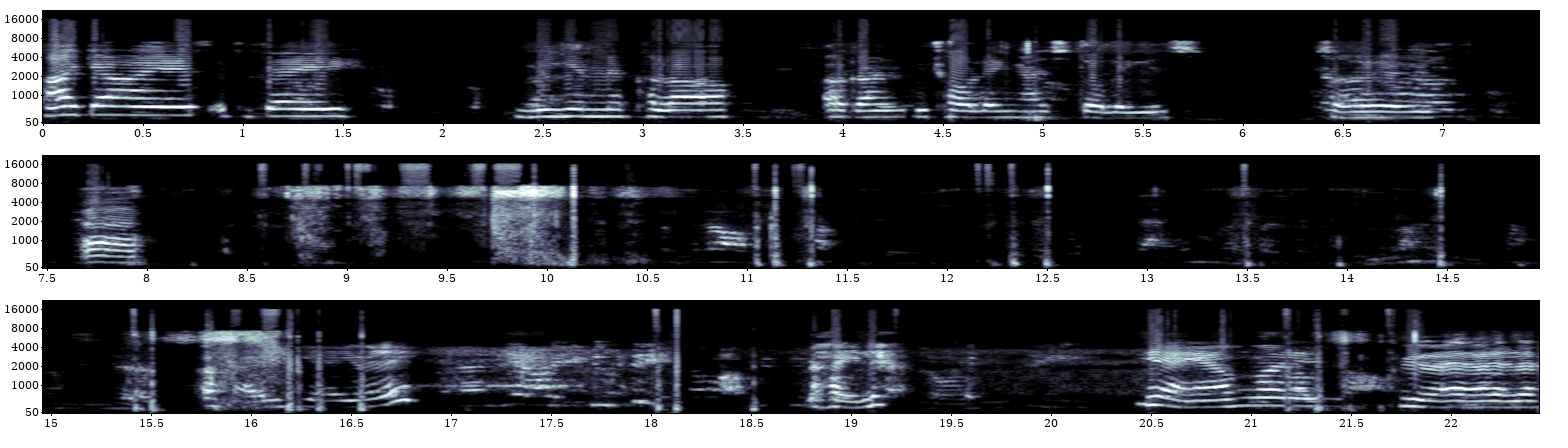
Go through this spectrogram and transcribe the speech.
Hi guys, today me and Nicola are going to be trolling as dollies. So, uh, okay, yeah, you ready? Okay, yeah, I'm ready. Yeah.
